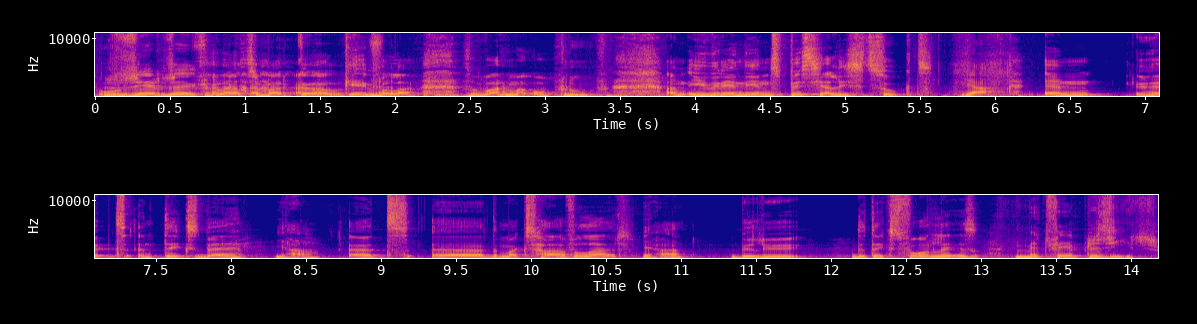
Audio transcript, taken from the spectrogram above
worden. Zeer zeker, laat ze maar komen. Oké, voilà. Een warme oproep aan iedereen die een specialist zoekt. Ja. En u hebt een tekst bij Ja, uit eh, de Max Havelaar. ja, Wil u de tekst voorlezen? met veel plezier.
